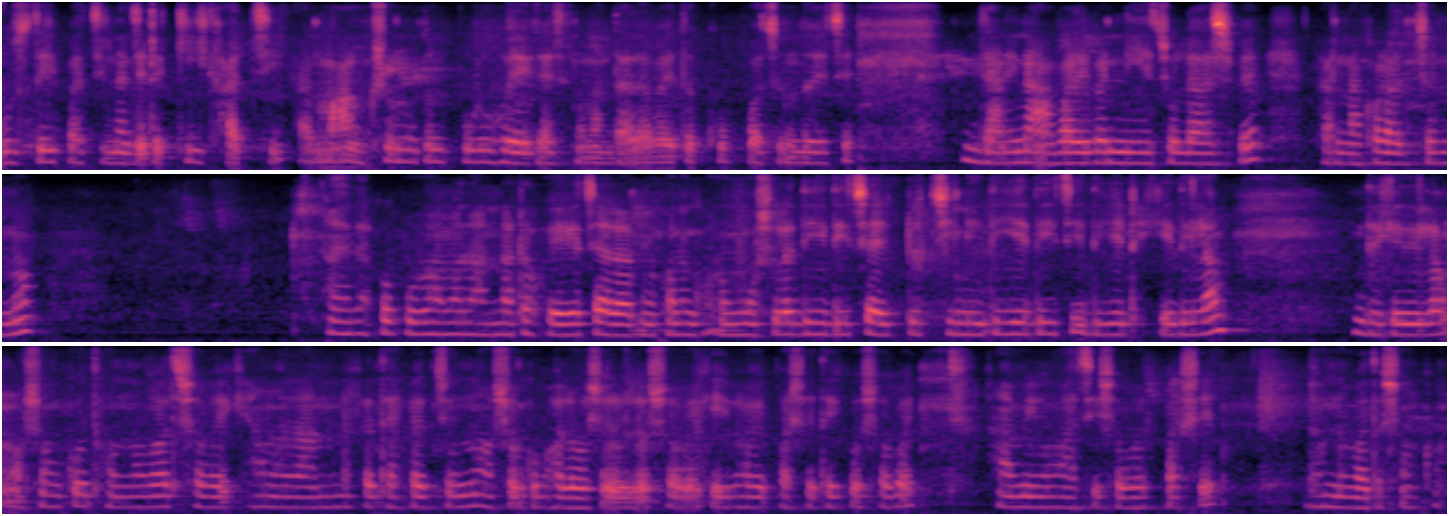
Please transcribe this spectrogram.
বুঝতেই পারছি না যেটা কী খাচ্ছি। আর মাংসর মতন পুরো হয়ে গেছে, তোমার দাদাভাই তো খুব পছন্দ হয়েছে। জানি না, আবার এবার নিয়ে চলে আসবে রান্না করার জন্য। আর দেখো পুরো আমার রান্নাটা হয়ে গেছে, আর আমি ওখানে গরম মশলা দিয়ে দিয়েছি, আর একটু চিনি দিয়ে দিয়েছি, দিয়ে ঢেকে দিলাম। দেখে দিলাম। অসংখ্য ধন্যবাদ সবাইকে আমার রান্নাটা দেখার জন্য। অসংখ্য ভালোবাসা রইল সবাইকে। এইভাবে পাশে থেকেও সবাই। আমিও আছি সবার পাশে। ধন্যবাদ অসংখ্য।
